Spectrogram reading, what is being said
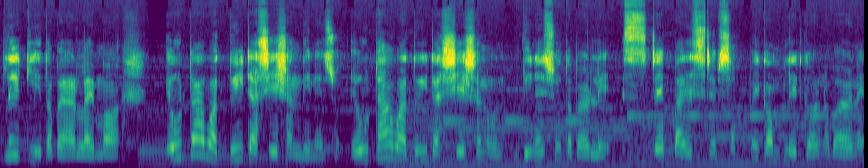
कम्प्लिटली तपाईँहरूलाई म एउटा वा दुईवटा सेसन दिनेछु। एउटा वा दुईवटा सेसन दिनेछु तपाईँहरूले स्टेप बाई स्टेप सबै कम्प्लिट गर्नुभयो भने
